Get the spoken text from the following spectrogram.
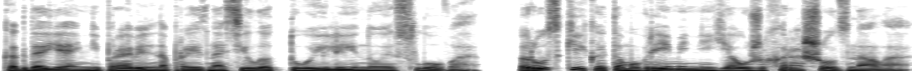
когда я неправильно произносила то или иное слово. Русский к этому времени я уже хорошо знала,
